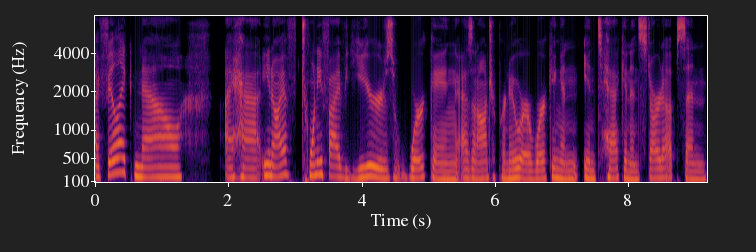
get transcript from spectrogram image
I feel like now I have, you know, I have 25 years working as an entrepreneur, working in in tech and in startups and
